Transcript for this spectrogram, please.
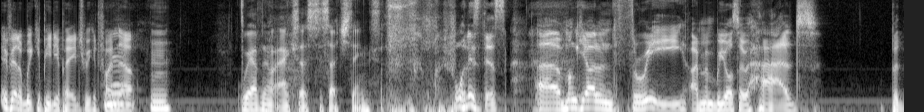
if you had a Wikipedia page, we could find out. We have no access to such things. what is this? Uh, Monkey Island 3, I remember we also had, but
